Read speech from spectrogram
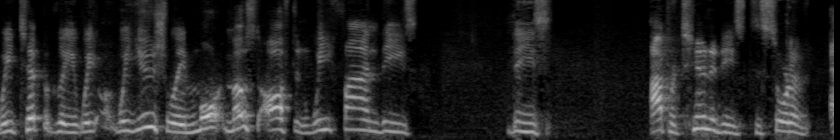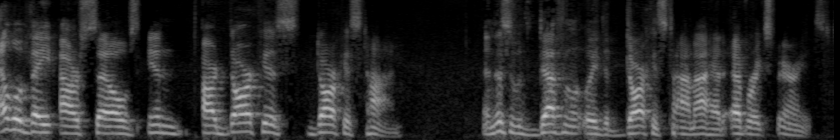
we typically we we usually more most often we find these these opportunities to sort of elevate ourselves in our darkest darkest time. And this was definitely the darkest time I had ever experienced.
